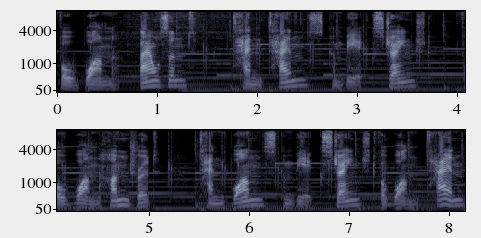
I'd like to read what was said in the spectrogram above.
for 1,000, 10 tens can be exchanged for 100, 10 ones can be exchanged for 110.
